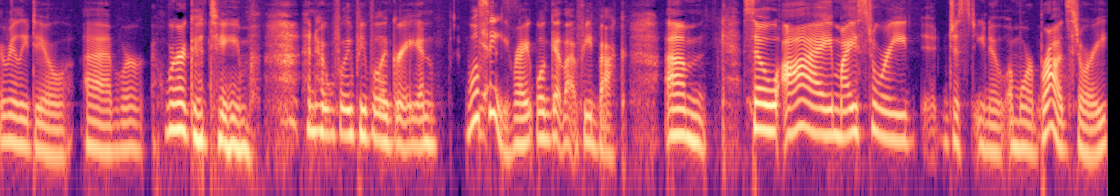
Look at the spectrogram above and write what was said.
I really do. Uh, we're we're a good team, and hopefully people agree. And we'll yes. see right we'll get that feedback um, so i my story just you know a more broad story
